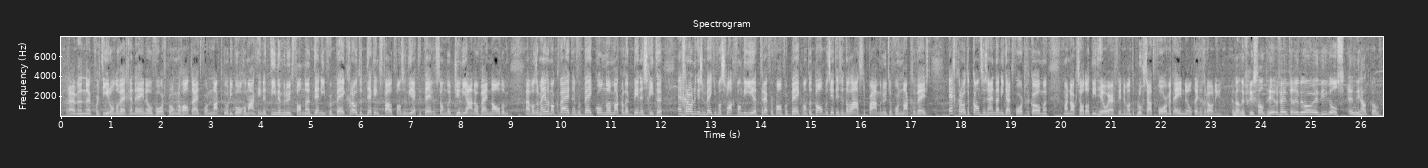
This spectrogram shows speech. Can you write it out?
Ruim een eh, kwartier onderweg en de 1-0 voorsprong nog altijd voor NAC. Door die goal gemaakt in de tiende minuut van eh, Danny Verbeek. Grote dekkingsfout van zijn directe tegenstander Giuliano Wijnaldum. Hij was hem helemaal kwijt en Verbeek kon eh, makkelijk binnenschieten. En Groningen is een beetje van slag van die treffer van Verbeek. Want het balbezit is in de laatste paar minuten voor NAC geweest. Echt grote kansen zijn daar niet uit voortgekomen. Maar NAC zal dat niet heel erg vinden. Want de ploeg staat voor met 1-0 tegen Groningen. En dan in Friesland Heerenveen tegen de Go Eagles. En die Houtkamp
